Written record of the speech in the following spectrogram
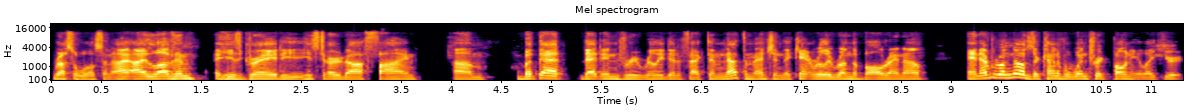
Russell Wilson. I I love him. He's great. He he started off fine. Um, but that that injury really did affect him. Not to mention they can't really run the ball right now. And everyone knows they're kind of a one trick pony. Like you're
